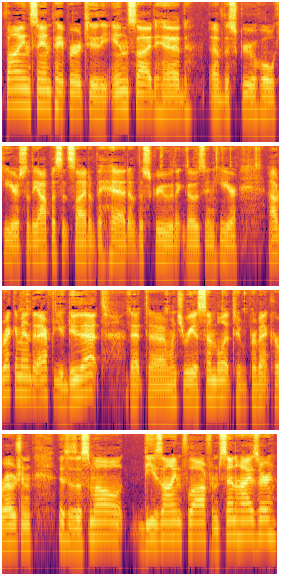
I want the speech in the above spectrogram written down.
fine sandpaper to the inside head of the screw hole here, so the opposite side of the head of the screw that goes in here. I would recommend that after you do that, that uh, once you reassemble it to prevent corrosion, this is a small design flaw from Sennheiser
